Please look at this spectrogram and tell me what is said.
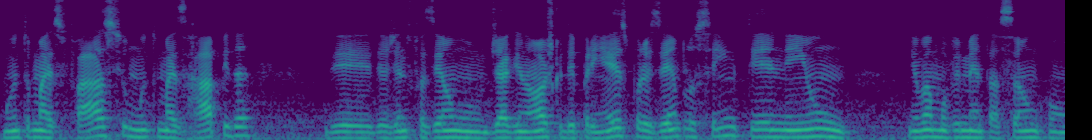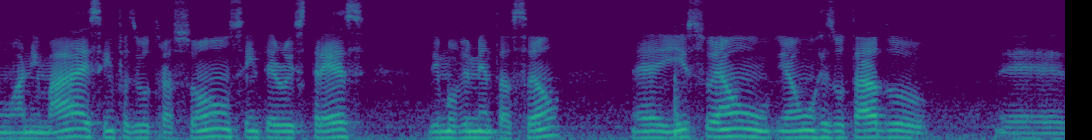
muito mais fácil, muito mais rápida de, de a gente fazer um diagnóstico de prenhez, por exemplo, sem ter nenhum nenhuma movimentação com animais, sem fazer ultrassom, sem ter o estresse de movimentação. É, e isso é um, é um resultado é,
